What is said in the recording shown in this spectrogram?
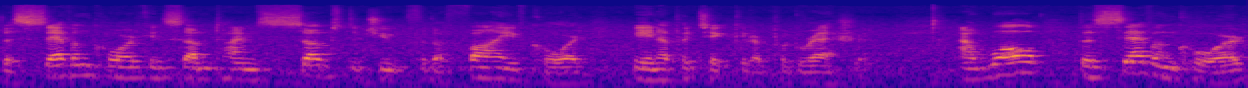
The 7 chord can sometimes substitute for the 5 chord in a particular progression. And while the 7 chord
